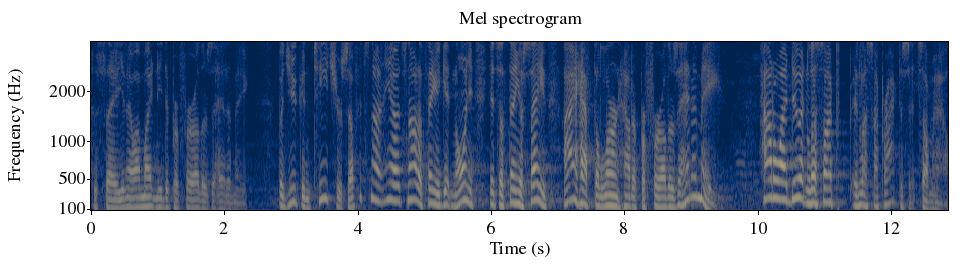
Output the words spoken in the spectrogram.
to say, you know, I might need to prefer others ahead of me. But you can teach yourself. It's not, you know, it's not a thing of getting on you. It's a thing of saying, I have to learn how to prefer others ahead of me. How do I do it unless I unless I practice it somehow?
